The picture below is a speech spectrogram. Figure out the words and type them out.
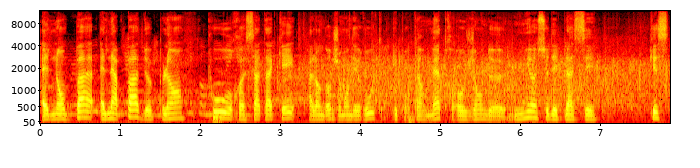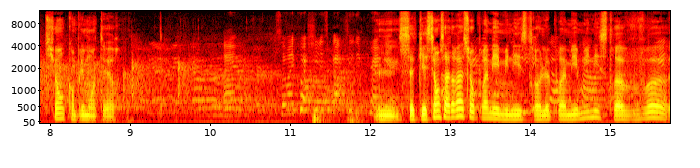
elle n'a pas, de plan pour s'attaquer à l'engorgement des routes et pour permettre aux gens de mieux se déplacer. Question complémentaire. Cette question s'adresse au Premier ministre. Le Premier ministre veut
